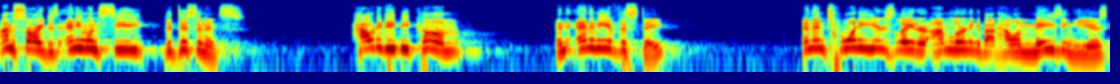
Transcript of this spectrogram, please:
I'm sorry, does anyone see the dissonance? How did he become an enemy of the state? And then 20 years later, I'm learning about how amazing he is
